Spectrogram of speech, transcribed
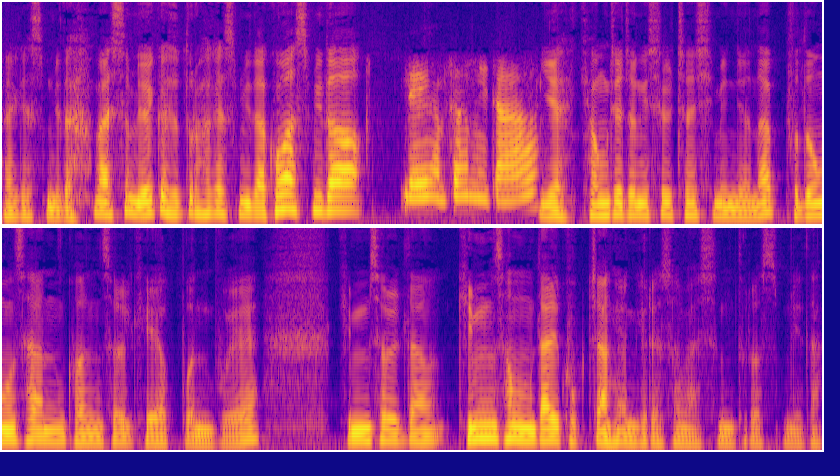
알겠습니다. 말씀 여기까지 듣도록 하겠습니다. 고맙습니다. 네, 감사합니다. 예, 경제정의 실천 시민연합 부동산 건설 개혁본부의 김설당 김성달 국장 연결해서 말씀 들었습니다.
